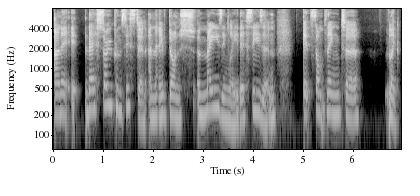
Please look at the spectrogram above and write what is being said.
and it, it, they're so consistent and they've done sh- amazingly this season. It's something to like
